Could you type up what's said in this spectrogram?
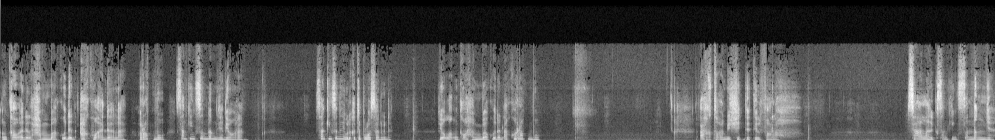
engkau adalah hambaku dan aku adalah Robmu saking senangnya nih orang Saking senangnya udah keceplosan udah. Ya Allah engkau hambaku dan aku Rabbmu. Akhta'a bisyiddatil farah. Salah saking senangnya.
